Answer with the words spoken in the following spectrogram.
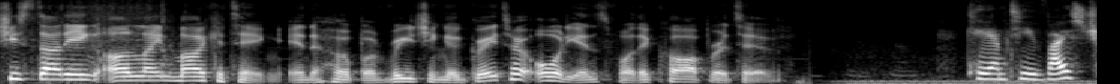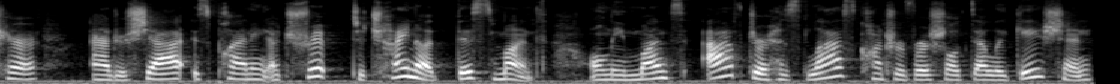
She's studying online marketing in the hope of reaching a greater audience for the cooperative. KMT Vice Chair Andrew Hsia is planning a trip to China this month, only months after his last controversial delegation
